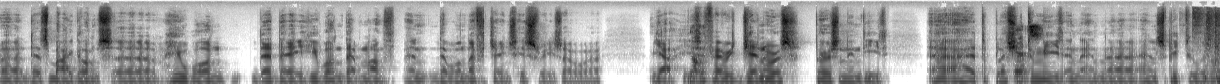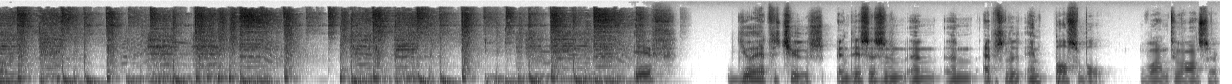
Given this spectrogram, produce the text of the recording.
uh, that's bygones. Uh, he won that day. He won that month, and that will never change history." So. Uh, yeah, he's No. a very generous person indeed. Uh, I had the pleasure to meet and and uh, and speak to as well. If you had to choose, and this is an, an, an absolute impossible one to answer,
